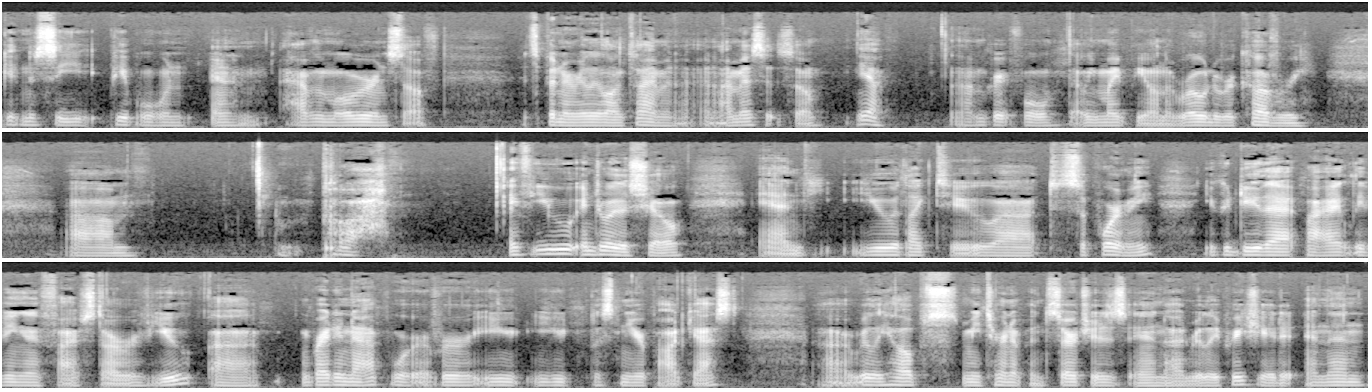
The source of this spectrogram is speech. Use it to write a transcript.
getting to see people and and have them over and stuff. It's been a really long time, and and I miss it. So yeah, I'm grateful that we might be on the road to recovery. Um, if you enjoy the show and you would like to uh, to support me, you could do that by leaving a five star review. Uh, write an app wherever you, you listen to your podcast. Uh, really helps me turn up in searches, and I'd really appreciate it. And then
